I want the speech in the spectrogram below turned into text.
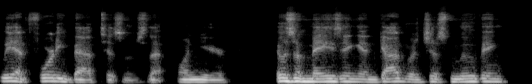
we had 40 baptisms that one year. It was amazing. And God was just moving.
